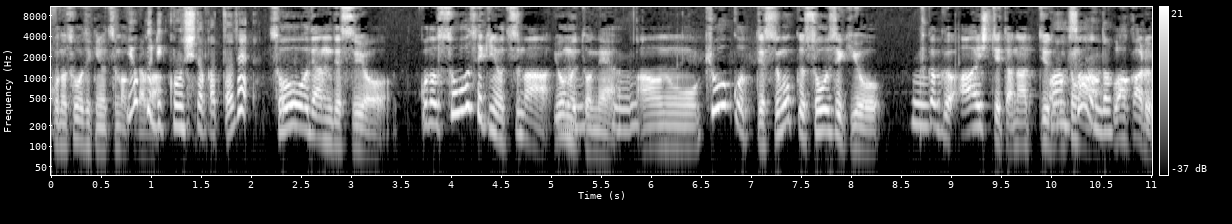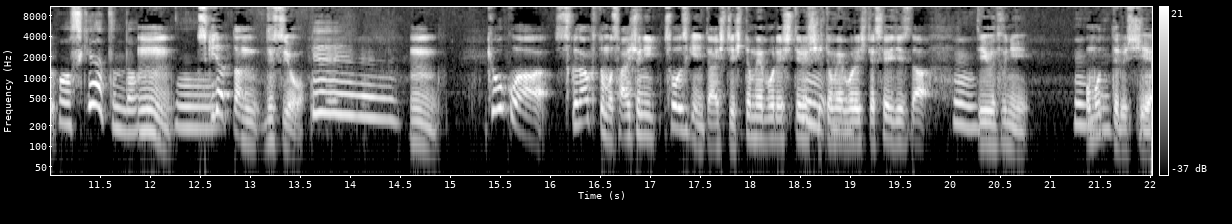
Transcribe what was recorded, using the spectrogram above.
この漱石の妻からはよく離婚しなかったね。そうなんですよ。この漱石の妻読むとね、あの、京子ってすごく漱石を深く愛してたなっていうこあ、そうなんだ。とがわかるあ、。好きだったんだ。うん。好きだったんですよ。へえ。うん。京子は少なくとも最初に漱石に対して一目惚れしてるし、一目惚れして誠実だっていうふうに思ってるし、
